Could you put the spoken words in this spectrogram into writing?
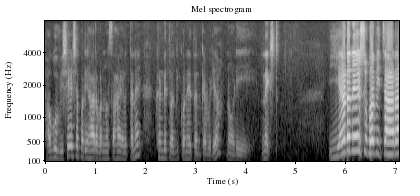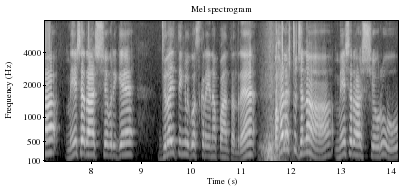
ಹಾಗೂ ವಿಶೇಷ ಪರಿಹಾರವನ್ನು ಸಹ ಹೇಳ್ತಾನೆ. ಖಂಡಿತವಾಗಿ ಕೊನೆಯ ತನಕ ವಿಡಿಯೋ ನೋಡಿ. ನೆಕ್ಸ್ಟ್ ಎರಡನೇ ಶುಭ ವಿಚಾರ, ಮೇಷರಾಶಿಯವರಿಗೆ ಜುಲೈ ತಿಂಗಳಿಗೋಸ್ಕರ ಏನಪ್ಪಾ ಅಂತಂದ್ರೆ, ಬಹಳಷ್ಟು ಜನ ಮೇಷರಾಶಿಯವರು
